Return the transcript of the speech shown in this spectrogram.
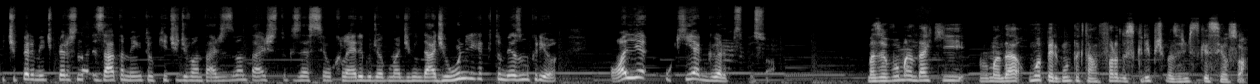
E te permite personalizar também o teu kit de vantagens e desvantagens se tu quiser ser o clérigo de alguma divindade única que tu mesmo criou. Olha o que é GURPS, pessoal. Mas eu vou mandar aqui, vou mandar uma pergunta que tava fora do script, mas a gente esqueceu só.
